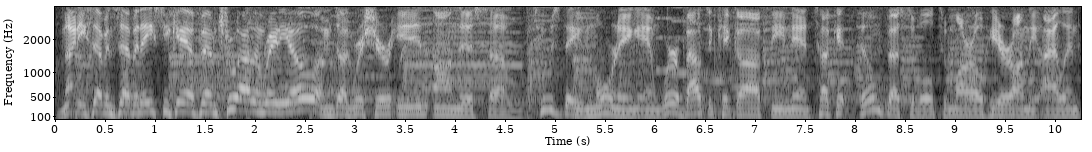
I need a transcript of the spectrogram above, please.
97.7 ACKFM True Island Radio. I'm Doug Risher in on this uh, Tuesday morning, and we're about to kick off the Nantucket Film Festival tomorrow here on the island.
